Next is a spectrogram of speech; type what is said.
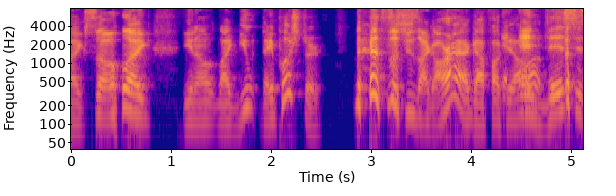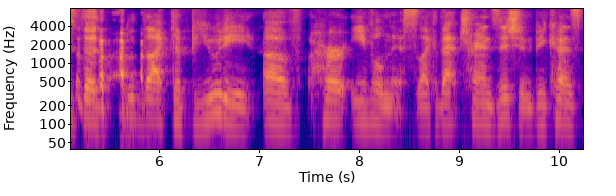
Like so, like you know, like you they pushed her, so she's like, "All right, I got fuck you and up." this is the like the beauty of her evilness, like that transition. Because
